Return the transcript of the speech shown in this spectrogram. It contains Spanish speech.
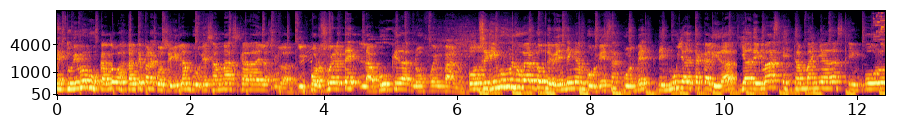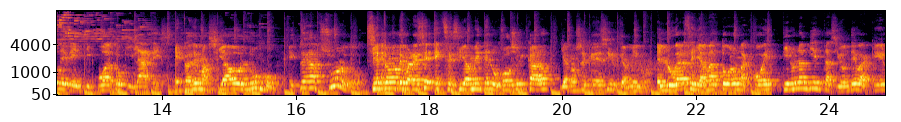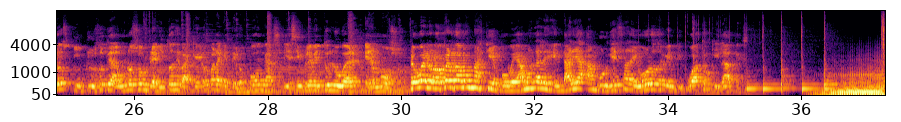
Estuvimos buscando bastante para conseguir la hamburguesa más cara de la ciudad y por suerte la búsqueda no fue en vano. Conseguimos un lugar donde venden hamburguesas gourmet de muy alta calidad y además están bañadas en oro de 24 quilates. Esto es demasiado lujo, esto es absurdo. Si esto no te parece excesivamente lujoso y caro, ya no sé qué decirte amigo. El lugar se llama Toro McCoy, tiene una ambientación de vaqueros, incluso te dan unos sombreritos de vaquero para que te lo pongas y es simplemente un lugar hermoso. Pero bueno, no perdamos más tiempo, veamos la legendaria hamburguesa de oro de 24 quilates.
